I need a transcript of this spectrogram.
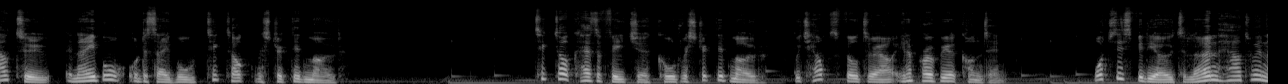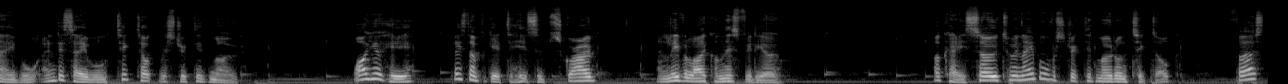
How to enable or disable TikTok restricted mode. TikTok has a feature called restricted mode which helps filter out inappropriate content. Watch this video to learn how to enable and disable TikTok restricted mode. While you're here, please don't forget to hit subscribe and leave a like on this video. Okay, so to enable restricted mode on TikTok, first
